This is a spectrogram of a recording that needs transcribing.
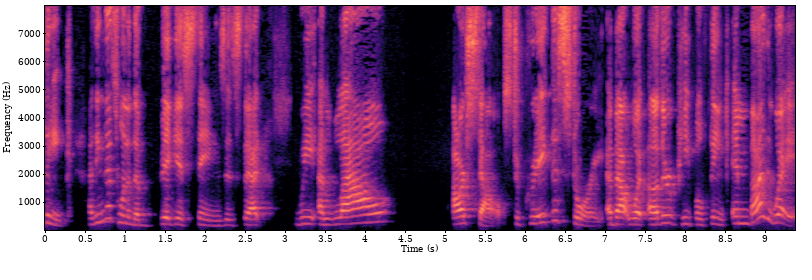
think. I think that's one of the biggest things is that we allow ourselves to create this story about what other people think. And by the way,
